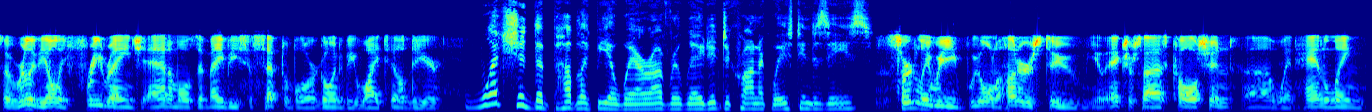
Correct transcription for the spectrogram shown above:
So really, the only free-range animals that may be susceptible are going to be white-tailed deer. What should the public be aware of related to chronic wasting disease? Certainly, we, we want hunters to you know exercise caution uh, when handling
